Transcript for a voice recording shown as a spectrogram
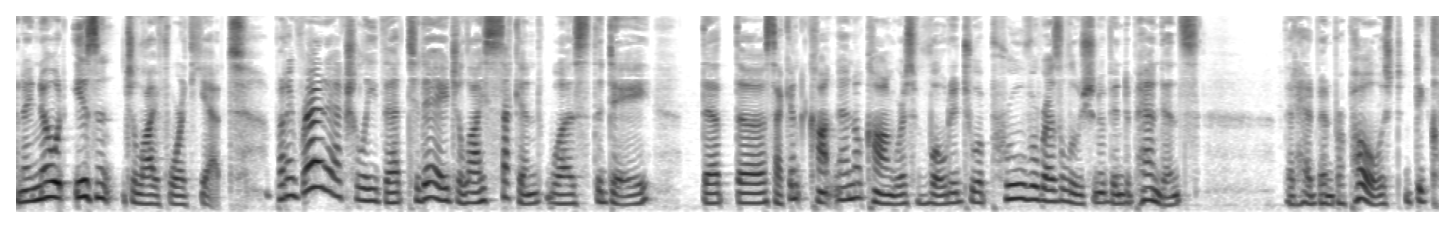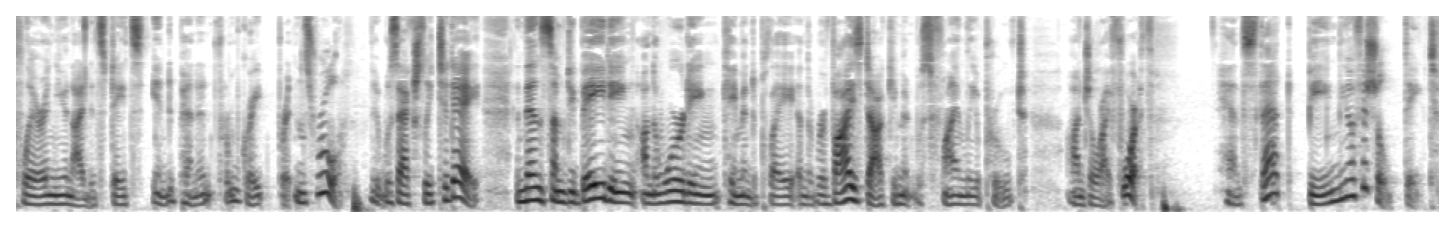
And I know it isn't July 4th yet, but I read actually that today, July 2nd, was the day that the Second Continental Congress voted to approve a resolution of independence that had been proposed declaring the United States independent from Great Britain's rule. It was actually today. And then some debating on the wording came into play, and the revised document was finally approved on July 4th, hence that being the official date.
